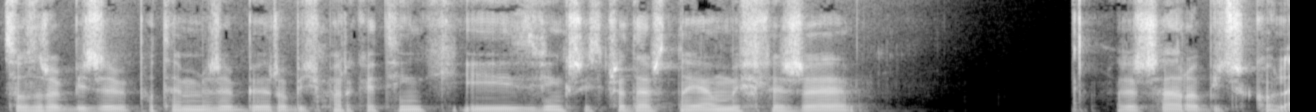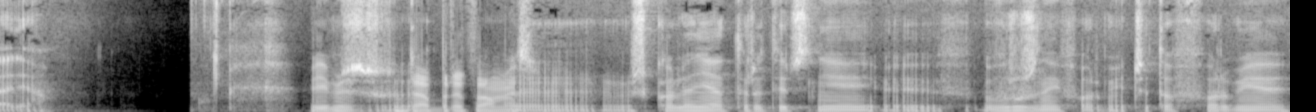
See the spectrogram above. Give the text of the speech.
co zrobić, żeby potem, żeby robić marketing i zwiększyć sprzedaż? No ja myślę, że, że trzeba robić szkolenia. Wiem, że Dobry pomysł. Szkolenia teoretycznie w różnej formie, czy to w formie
